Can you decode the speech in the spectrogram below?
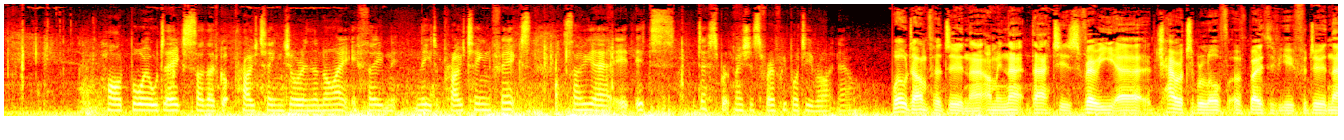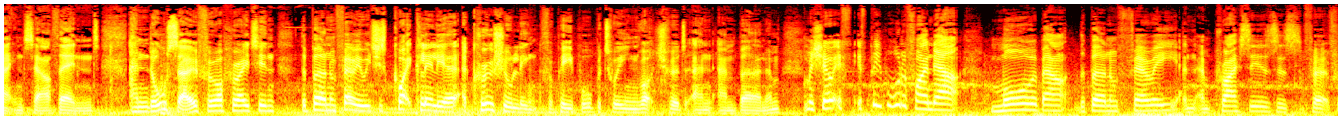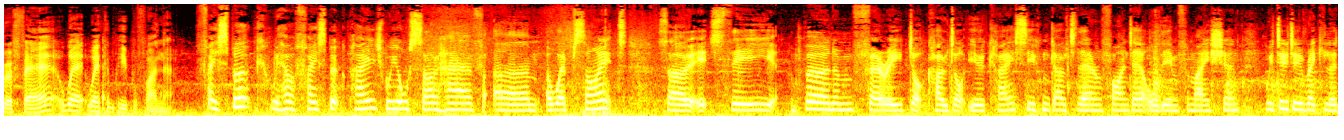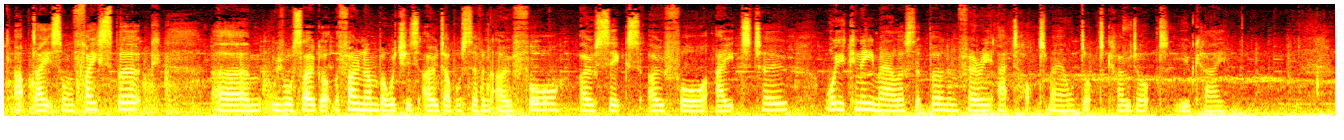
hard boiled eggs so they've got protein during the night if they need a protein fix. So, yeah, it, it's desperate measures for everybody right now well done for doing that. I mean, that that is very uh, charitable of, of both of you for doing that in Southend, and also for operating the Burnham Ferry, which is quite clearly a, a crucial link for people between Rochford and, and Burnham. Michelle, if, if people want to find out more about the Burnham Ferry and, and prices as for, for a fare, where, where can people find that? Facebook. We have a Facebook page. We also have um, a website. So it's the burnhamferry.co.uk. So you can go to there and find out all the information. We do do regular updates on Facebook. Um, we've also got the phone number, which is 07704 060482, or you can email us at burnhamferry at hotmail.co.uk.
